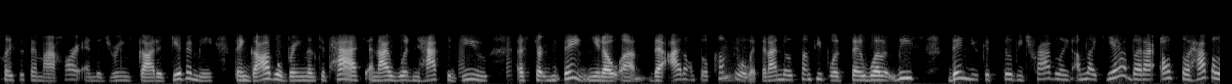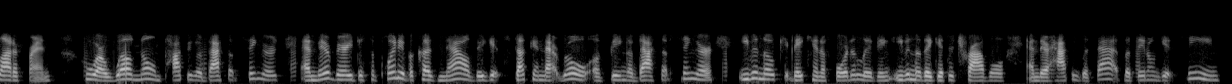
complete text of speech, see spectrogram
placed within my heart and the dreams God has given me, then God will bring them to pass, and I wouldn't have to do a certain thing, you know, um, that I don't feel comfortable with. And I know some people would say, well, at least then you could still be traveling. I'm like, yeah, but I also have a lot of friends who are well-known, popular backup singers, and they're very disappointed because now they get stuck in that role of being a backup singer, even though they can afford a living, even though they get to travel and they're happy with that, but they don't get seen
